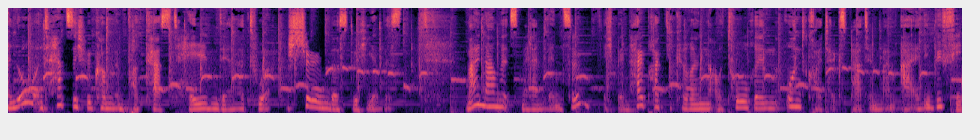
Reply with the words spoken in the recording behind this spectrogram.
Hallo und herzlich willkommen im Podcast Helden der Natur. Schön, dass du hier bist. Mein Name ist Melanie Wenzel. Ich bin Heilpraktikerin, Autorin und Kräuterexpertin beim ARD Buffet.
